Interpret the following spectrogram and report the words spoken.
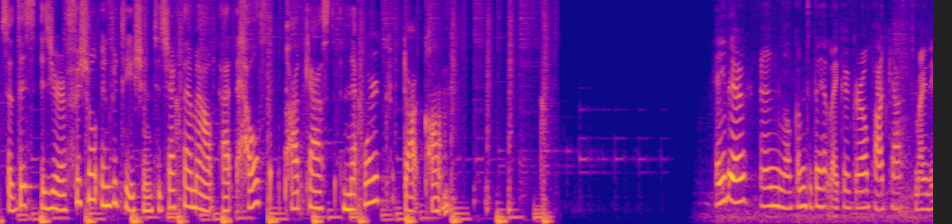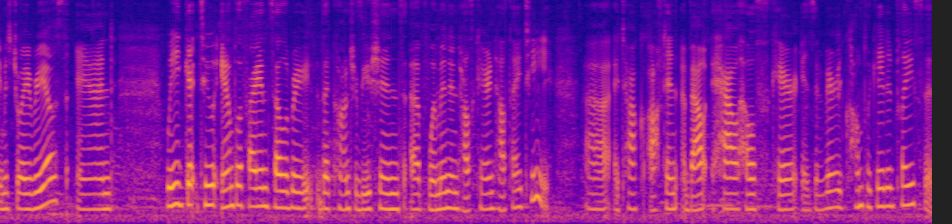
So, this is your official invitation to check them out at healthpodcastnetwork.com. Hey there, and welcome to the Hit Like a Girl podcast. My name is Joy Rios, and we get to amplify and celebrate the contributions of women in healthcare and health IT. Uh, I talk often about how healthcare is a very complicated place, a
